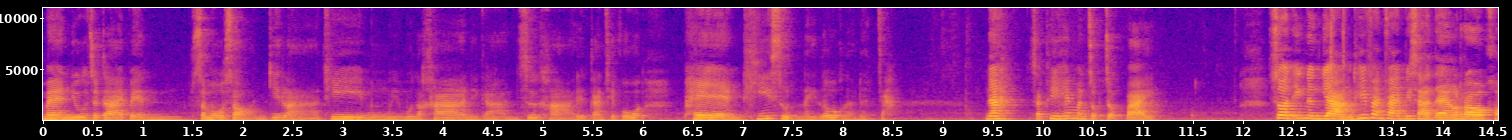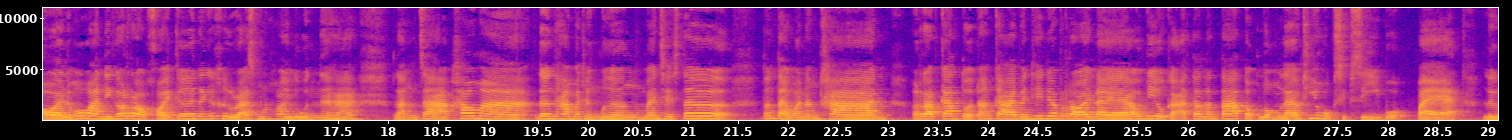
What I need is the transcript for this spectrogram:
แมนยูจะกลายเป็นสโมสรกีฬาที่มุงมีมูลค่าในการซื้อขายหรือการเทคโอเวอร์แพงที่สุดในโลกแล้วนะจ๊ะ นะสักทีให้มันจบๆไป ส่วนอีกหนึ่งอย่างที่แฟนๆปีศาจแดงรอคอย แล้วเมื่อวานนี้ก็รอคอยเกอร์นั่นก็คือรัสมุสฮอยลุนนะคะหลังจากเข้ามาเดินทางมาถึงเมืองแมนเชสเตอร์ตั้งแต่วันอังคาร รับการตรวจร่างกายเป็นที่เรียบร้อยแล้วดีลกับอัตแลนตาตกลงแล้วที่ 64 บวก 8 หรือ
